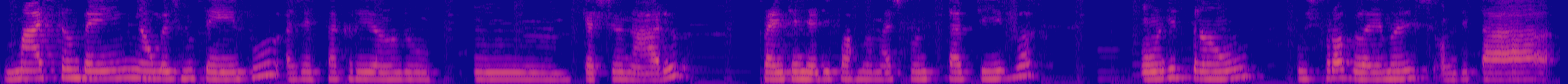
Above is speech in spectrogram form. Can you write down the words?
Mas também, ao mesmo tempo, a gente está criando um questionário para entender de forma mais quantitativa onde estão os problemas, onde está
